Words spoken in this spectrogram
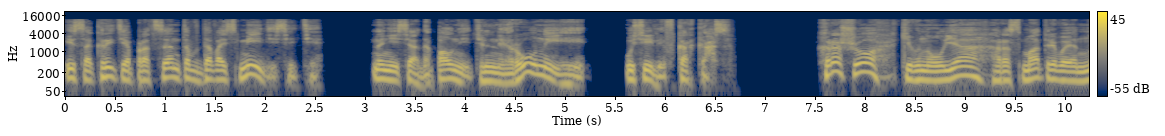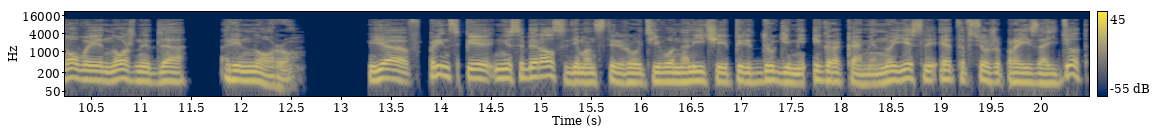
и сокрытия процентов до 80, нанеся дополнительные руны и усилив каркас. «Хорошо», — кивнул я, рассматривая новые ножны для Ринору. Я, в принципе, не собирался демонстрировать его наличие перед другими игроками, но если это все же произойдет,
